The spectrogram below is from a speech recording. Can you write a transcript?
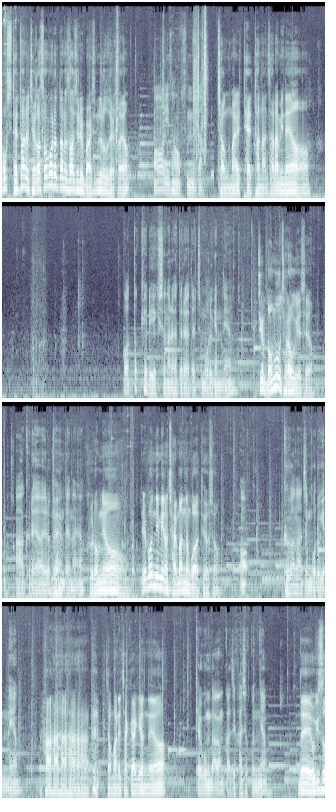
혹시 대탄을 제가 써버렸다는 사실을 말씀드려도 될까요? 어 이상 없습니다 정말 대탄한 사람이네요. 어떻게 리액션을 해드려야 될지 모르겠네요 지금 너무 잘하고 계세요. 아 그래요? 이렇게 네. 하면 되나요? 그럼요. 1번님이랑 잘 맞는 것 같아요, 저. 어? 그건 아직 모르겠네요 하하하하. 저만의 착각이었네요. 결국 나감까지 가셨군요 네, 여기서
